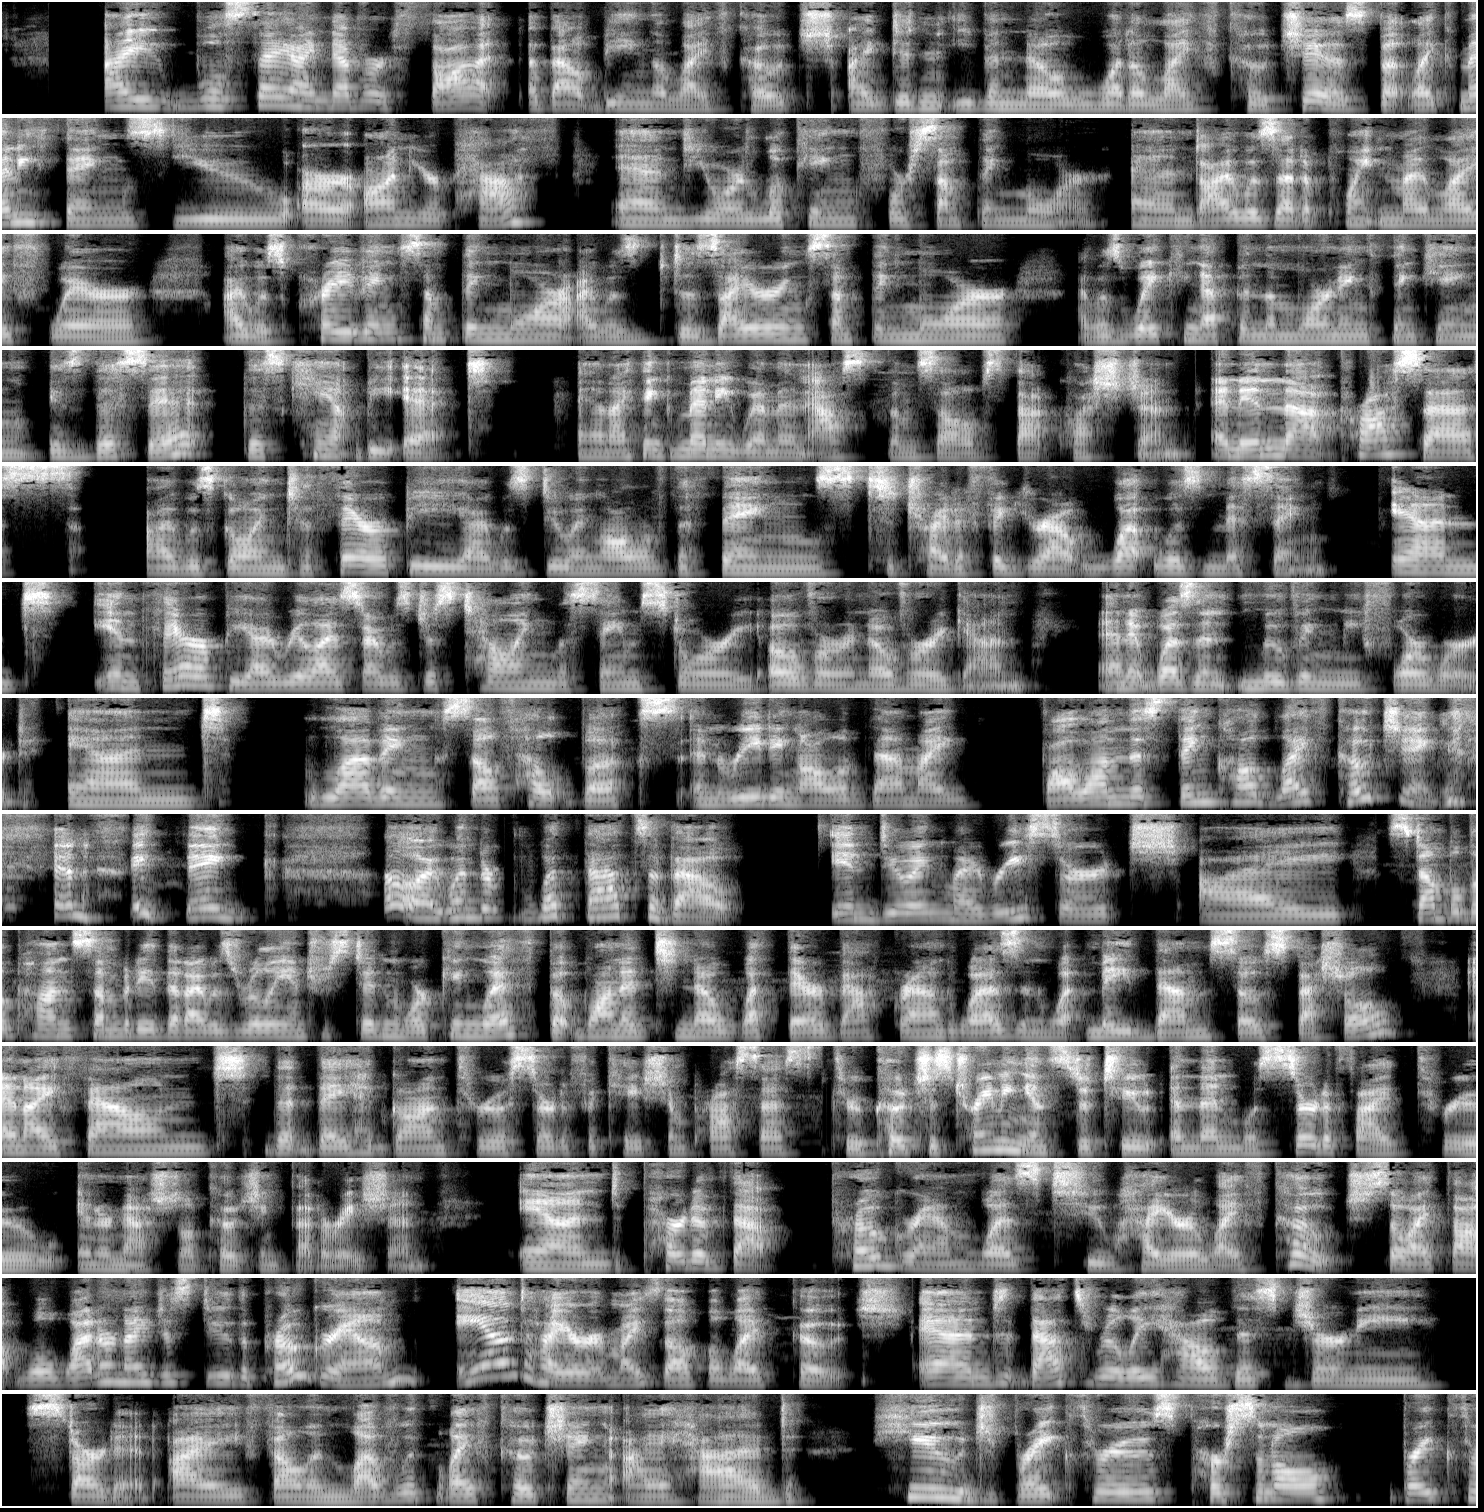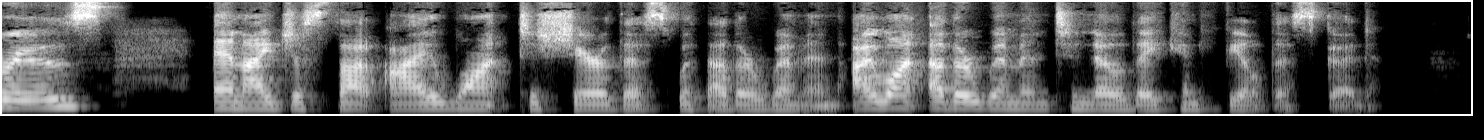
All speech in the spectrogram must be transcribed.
I will say I never thought about being a life coach. I didn't even know what a life coach is, but like many things, you are on your path and you're looking for something more. And I was at a point in my life where I was craving something more, I was desiring something more. I was waking up in the morning thinking, is this it? This can't be it. And I think many women ask themselves that question. And in that process, I was going to therapy. I was doing all of the things to try to figure out what was missing. And in therapy, I realized I was just telling the same story over and over again, and it wasn't moving me forward. And loving self help books and reading all of them, I fall on this thing called life coaching. and I think, oh, I wonder what that's about in doing my research, I stumbled upon somebody that I was really interested in working with, but wanted to know what their background was and what made them so special. And I found that they had gone through a certification process through Coaches Training Institute and then was certified through International Coaching Federation. And part of that program was to hire life coach. So I thought, well, why don't I just do the program and hire myself a life coach? And that's really how this journey started. I fell in love with life coaching. I had huge breakthroughs, personal breakthroughs. And I just thought, I want to share this with other women. I want other women to know they can feel this good.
